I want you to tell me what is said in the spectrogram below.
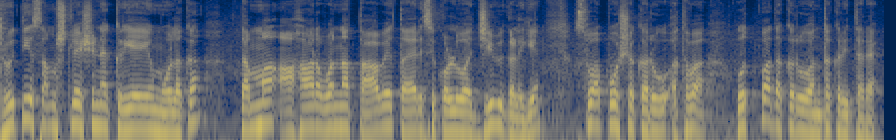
ದ್ವಿತೀಯ ಸಂಶ್ಲೇಷಣೆ ಕ್ರಿಯೆಯ ಮೂಲಕ ತಮ್ಮ ಆಹಾರವನ್ನು ತಾವೇ ತಯಾರಿಸಿಕೊಳ್ಳುವ ಜೀವಿಗಳಿಗೆ ಸ್ವಪೋಷಕರು ಅಥವಾ ಉತ್ಪಾದಕರು ಅಂತ ಕರೀತಾರೆ.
